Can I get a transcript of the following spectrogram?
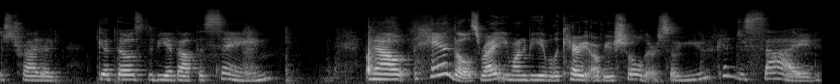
Just try to get those to be about the same. Now, handles, right? You want to be able to carry over your shoulder. So you can decide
